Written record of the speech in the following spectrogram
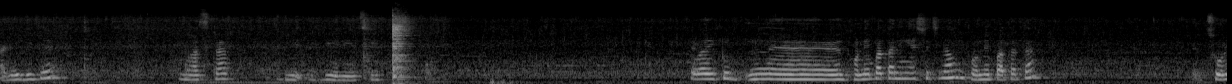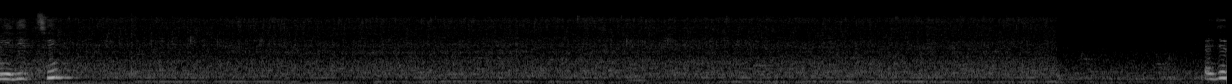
আর এদিকে মাছটা দিয়ে দিয়েছি। এবার একটু ধনে পাতা নিয়ে এসেছিলাম, ধনে পাতাটা ছড়িয়ে দিচ্ছি। এই যে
